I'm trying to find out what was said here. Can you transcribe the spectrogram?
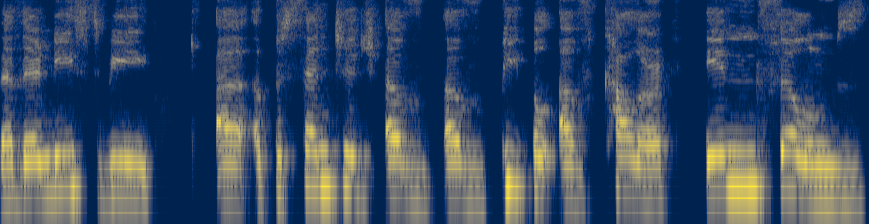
that there needs to be a, a percentage of of people of color in films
